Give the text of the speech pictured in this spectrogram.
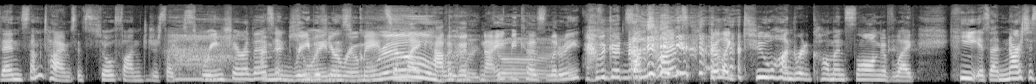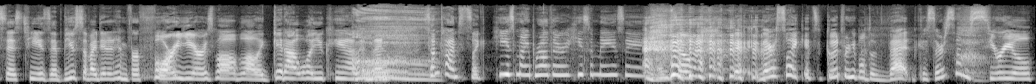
Then sometimes it's so fun to just like screen share this and read with your this roommates and like have a group. Oh good my night because literally Have a good night. Sometimes they're like 200 comments long of like, he is a narcissist, he is abusive, I dated him for four years, blah, blah, blah, like, get out while you can. And then sometimes it's like, he's my brother, he's amazing. And so there's like, it's good for people to vet because there's some serial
